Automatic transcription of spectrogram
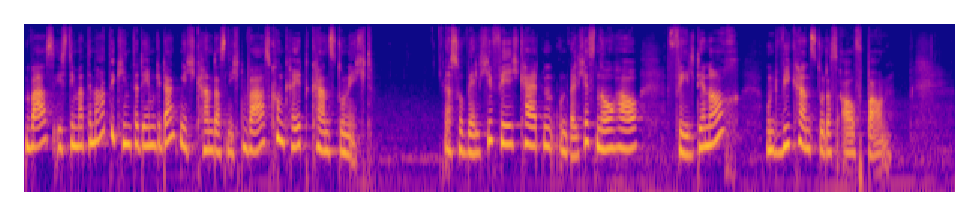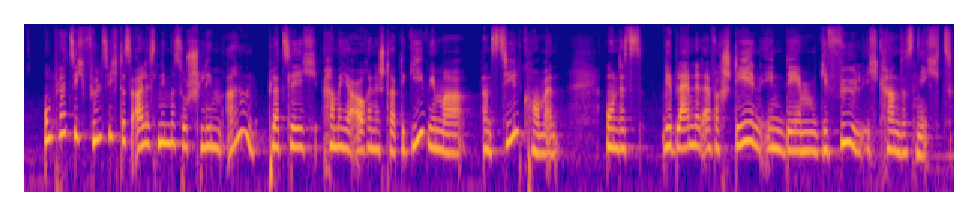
was ist die Mathematik hinter dem Gedanken, ich kann das nicht? Was konkret kannst du nicht? Also welche Fähigkeiten und welches Know-how fehlt dir noch und wie kannst du das aufbauen? Und plötzlich fühlt sich das alles nicht mehr so schlimm an. Plötzlich haben wir ja auch eine Strategie, wie wir ans Ziel kommen. Und es, wir bleiben nicht einfach stehen in dem Gefühl, ich kann das nicht.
